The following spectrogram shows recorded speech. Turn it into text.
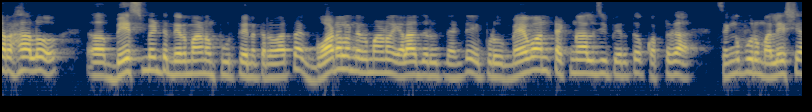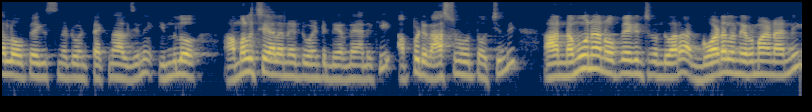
తరహాలో బేస్మెంట్ నిర్మాణం పూర్తయిన తర్వాత గోడల నిర్మాణం ఎలా జరుగుతుందంటే ఇప్పుడు మేవాన్ టెక్నాలజీ పేరుతో కొత్తగా సింగపూర్ మలేషియాలో ఉపయోగిస్తున్నటువంటి టెక్నాలజీని ఇందులో అమలు చేయాలనేటువంటి నిర్ణయానికి అప్పటి రాష్ట్ర ప్రభుత్వం వచ్చింది. ఆ నమూనాను ఉపయోగించడం ద్వారా గోడల నిర్మాణాన్ని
